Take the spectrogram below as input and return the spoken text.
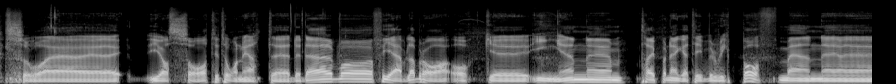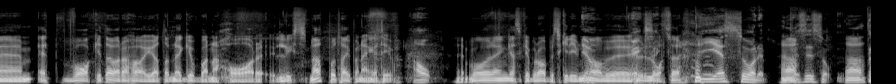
Så eh, jag sa till Tony att det där var för jävla bra och ingen eh, type negativ rip-off. Men ett vaket öra hör ju att de där gubbarna har lyssnat på type negativ. Ja. Det var en ganska bra beskrivning av eh, hur det låter. Yes, så var det. Ja. Precis så. Ja.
